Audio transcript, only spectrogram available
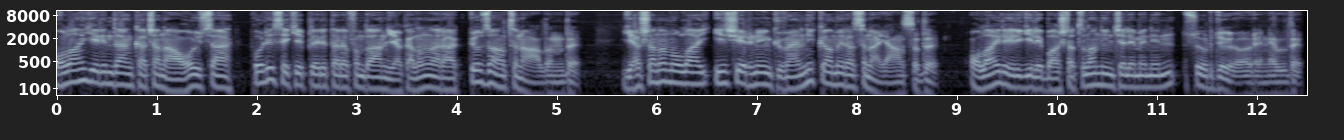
Olay yerinden kaçan AO ise polis ekipleri tarafından yakalanarak gözaltına alındı. Yaşanan olay iş yerinin güvenlik kamerasına yansıdı. Olayla ilgili başlatılan incelemenin sürdüğü öğrenildi.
